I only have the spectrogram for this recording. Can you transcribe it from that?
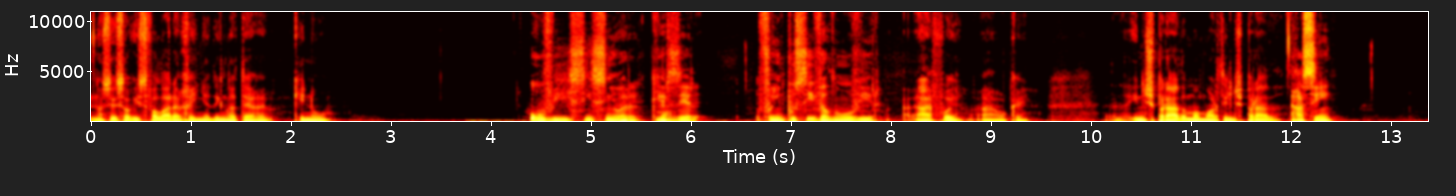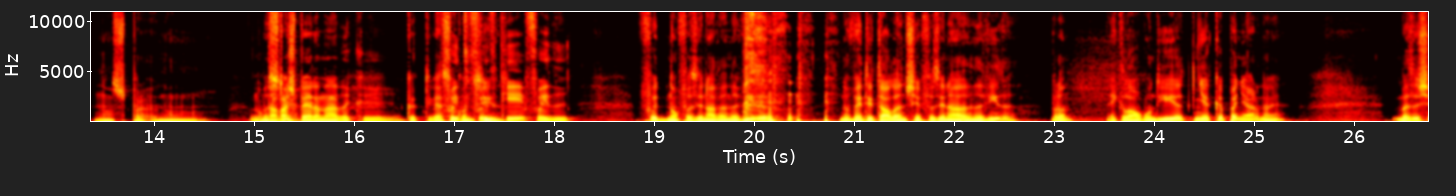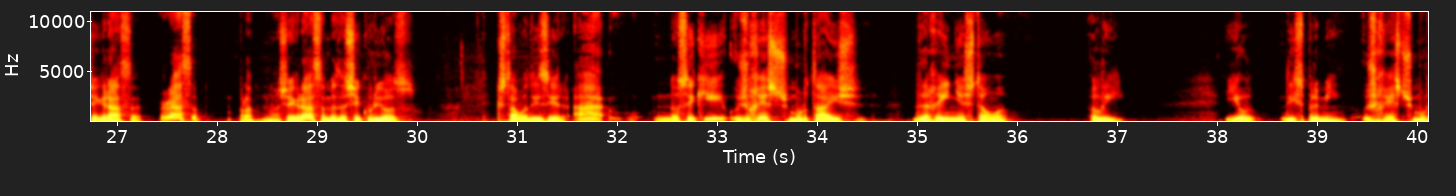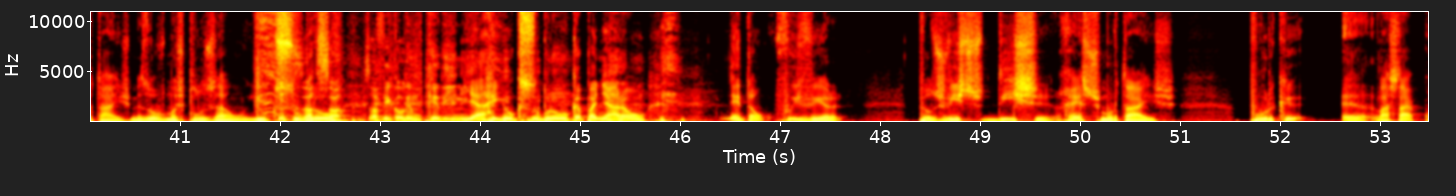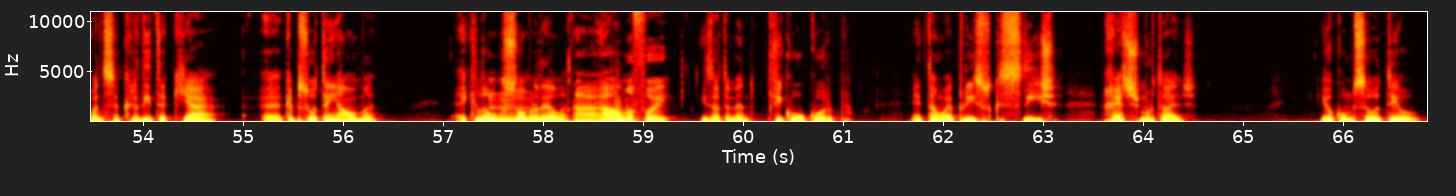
Não sei se ouviste falar a Rainha de Inglaterra, Kino. Ouvi, sim senhora. Hum, Quer bom. dizer, foi impossível não ouvir. Ah, foi? Ah, ok. Inesperada, uma morte inesperada. Ah, sim. Não se espera, não, Não estava à espera nada que. que tivesse Foi de, foi de acontecido. quê? Foi de. Foi de não fazer nada na vida. 90 e tal anos sem fazer nada na vida. Pronto. Aquilo algum dia tinha que apanhar, não é? Mas achei graça. Graça? Pronto, não achei graça, mas achei curioso. Que estavam a dizer: Ah, não sei que os restos mortais da rainha estão ali. E eu disse para mim: Os restos mortais, mas houve uma explosão e o que sobrou. Só, só, só ficou ali um bocadinho. E aí o que sobrou, o que apanharam. Então fui ver, pelos vistos, diz restos mortais, porque eh, lá está, quando se acredita que há eh, que a pessoa tem alma, aquilo é o que Hum. sobra dela. A, É a o- alma foi. Exatamente, ficou o corpo. Então é por isso que se diz restos mortais. Eu, como sou ateu,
